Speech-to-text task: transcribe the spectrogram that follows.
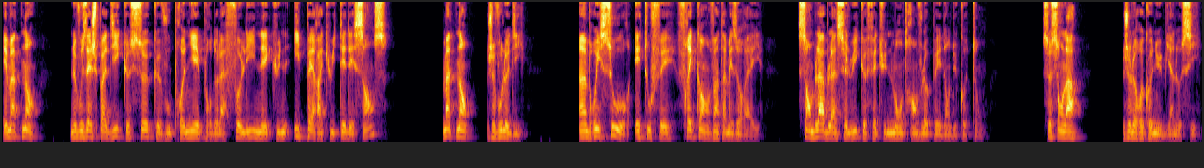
Et maintenant, ne vous ai-je pas dit que ce que vous preniez pour de la folie n'est qu'une hyperacuité des sens? Maintenant, je vous le dis. Un bruit sourd, étouffé, fréquent vint à mes oreilles, semblable à celui que fait une montre enveloppée dans du coton. Ce son-là, je le reconnus bien aussi.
